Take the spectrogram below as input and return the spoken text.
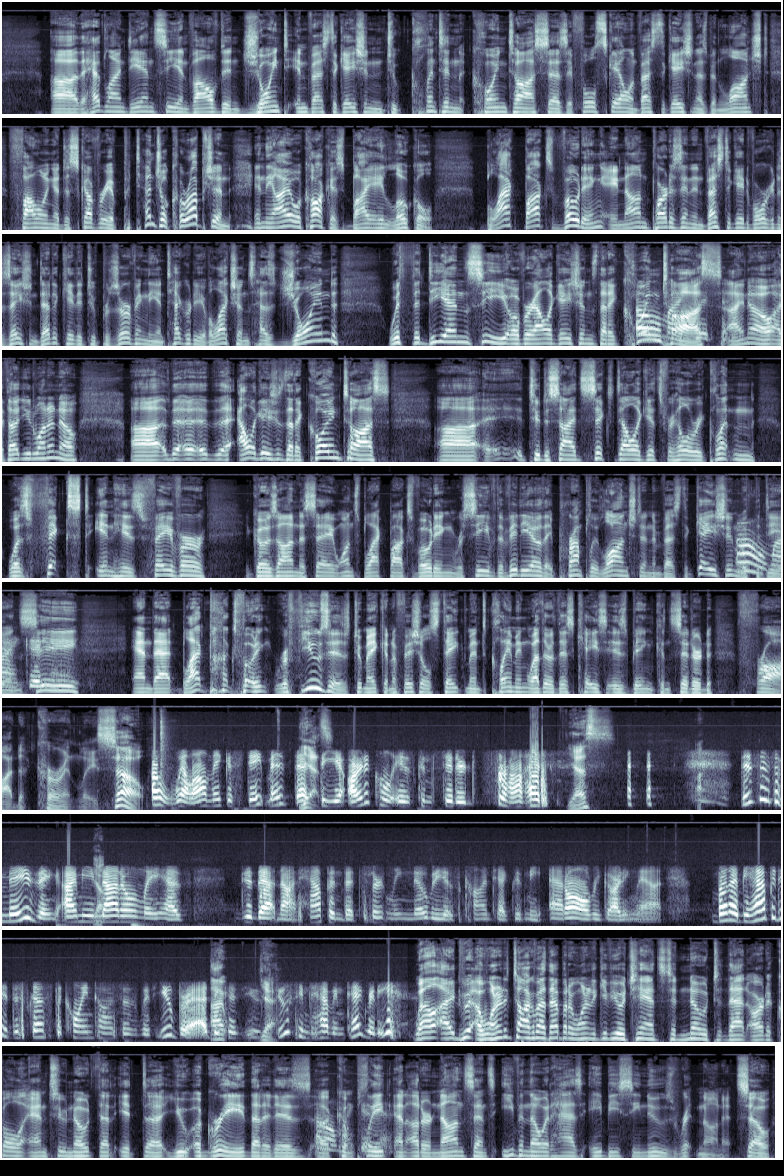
uh, the headline DNC involved in joint investigation into Clinton coin toss says a full scale investigation has been launched following a discovery of potential corruption in the Iowa caucus by a local. Black Box Voting, a nonpartisan investigative organization dedicated to preserving the integrity of elections, has joined with the DNC over allegations that a coin Oh, toss. I know, I thought you'd want to know. Uh, the, the allegations that a coin toss uh, to decide six delegates for Hillary Clinton was fixed in his favor. It goes on to say once black box voting received the video, they promptly launched an investigation with Oh, the DNC. goodness. And that black box voting refuses to make an official statement claiming whether this case is being considered fraud currently. So, Oh well, I'll make a statement that Yes. the article is considered fraud. yes, this is amazing. I mean, Yeah. not only has did that not happen, but certainly nobody has contacted me at all regarding that. But I'd be happy to discuss the coin tosses with you, Brad, I- because you yeah. do seem to have integrity. Well, I, I wanted to talk about that, but I wanted to give you a chance to note that article and to note that it uh, you agree that it is Oh, uh, my complete and utter nonsense, even though it has ABC News written on it. So.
